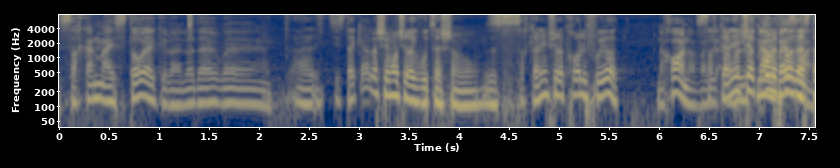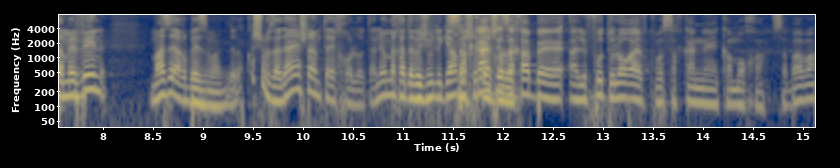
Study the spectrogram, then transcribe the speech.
שחקן מההיסטוריה, כאילו, אני לא יודע איך... ב- אה, תסתכל על השמות של הקבוצה שלנו, זה שחקנים שלקחו אליפויות. נכון, אבל שחקנים אבל לפני שלקחו הרבה אליפויות, אז זמן. אתה מבין מה זה הרבה זמן. זה לא קשור, זה עדיין יש להם את היכולות. אני אומר לך, דוידשווילי גם יש לו את שחקן היכולות. שזכה באליפות הוא לא רעב כמו שחקן אה, כמוך, סבבה?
